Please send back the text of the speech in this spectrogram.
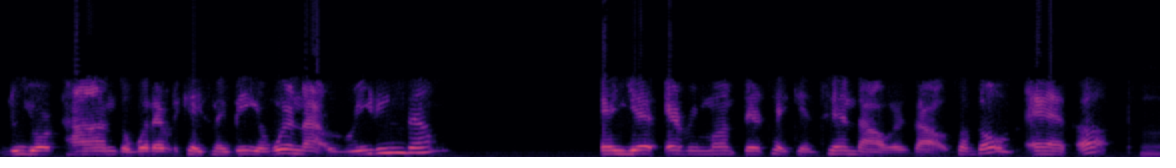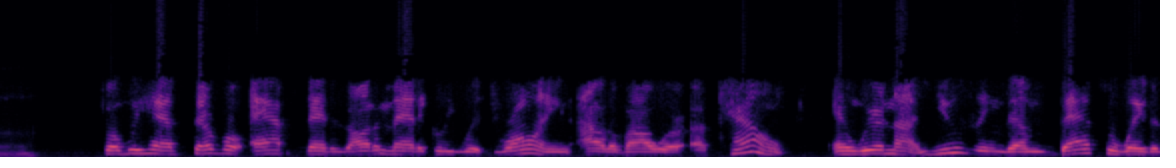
New York Times, or whatever the case may be, and we're not reading them, and yet every month they're taking ten dollars out. So those add up. Mm-hmm. So we have several apps that is automatically withdrawing out of our account and we're not using them, that's a way to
